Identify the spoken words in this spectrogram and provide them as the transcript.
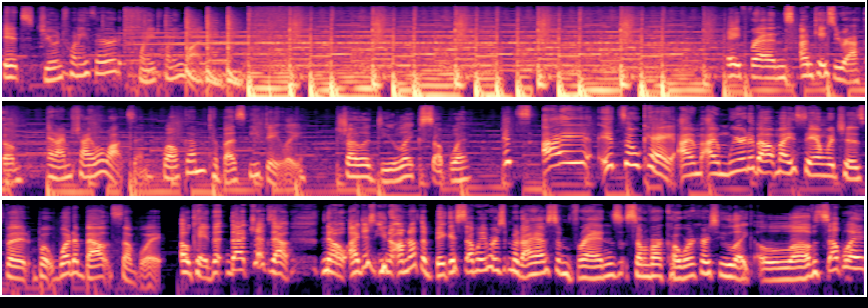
It's June 23rd, 2021. Hey, friends, I'm Casey Rackham. And I'm Shyla Watson. Welcome to BuzzFeed Daily. Shyla, do you like Subway? It's I it's okay. I'm I'm weird about my sandwiches, but but what about Subway? Okay, that that checks out. No, I just, you know, I'm not the biggest Subway person, but I have some friends, some of our coworkers who like love Subway,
